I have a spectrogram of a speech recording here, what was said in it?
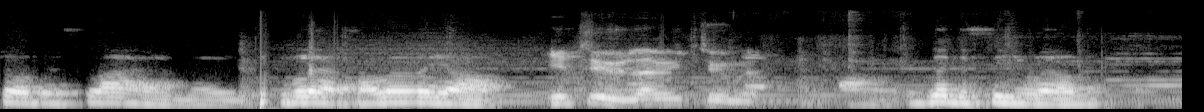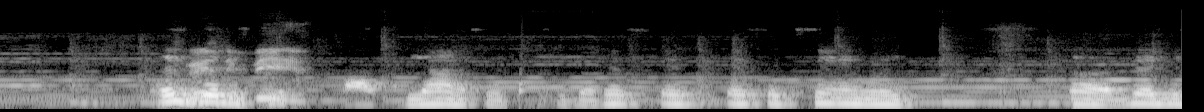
Show this slide I made. Bless. I love y'all. You too. Love you too, man. Uh, it's good to see you, Elder. It's good, good to, to be here. To be honest with you, but it's it's, it's exceedingly uh, good to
